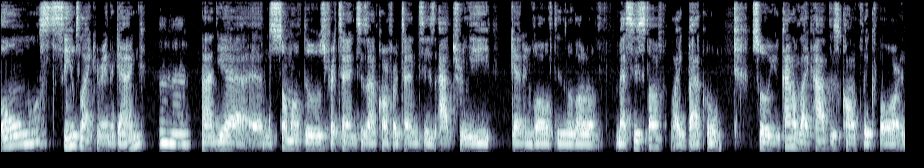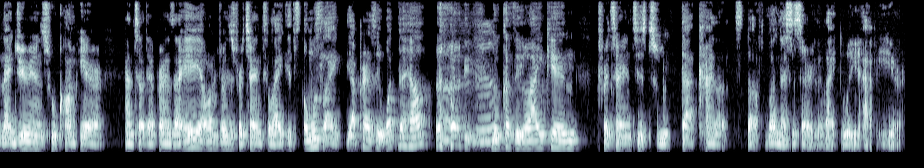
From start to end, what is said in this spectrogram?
almost seems like you're in a gang. hmm And yeah, and some of those fraternities and confraternities actually get involved in a lot of messy stuff, like back home. So you kind of like have this conflict for Nigerians who come here and tell their parents that, hey, I want to join this fraternity. Like it's almost like their parents say, what the hell? Because they liken fraternities to that kind of stuff, not necessarily like the way you have it here.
